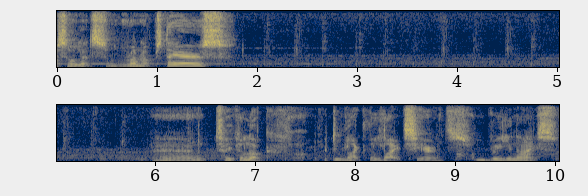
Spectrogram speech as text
So let's run upstairs. And take a look. I do like the lights here. It's really nice.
